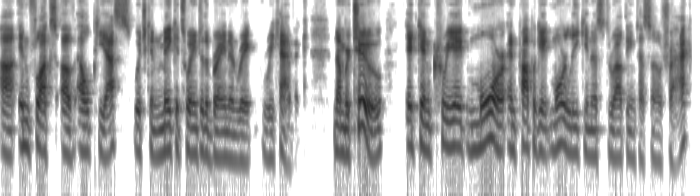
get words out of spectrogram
uh, influx of LPS, which can make its way into the brain and wreak, wreak havoc. Number two, it can create more and propagate more leakiness throughout the intestinal tract,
